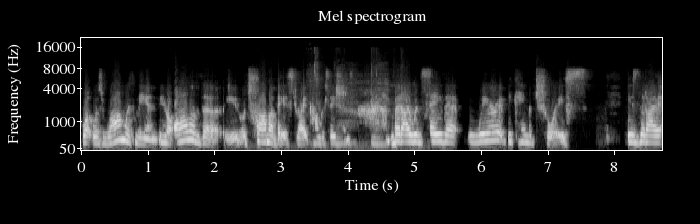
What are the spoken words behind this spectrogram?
what was wrong with me and you know all of the you know trauma based right conversations yeah. but i would say that where it became a choice is that i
